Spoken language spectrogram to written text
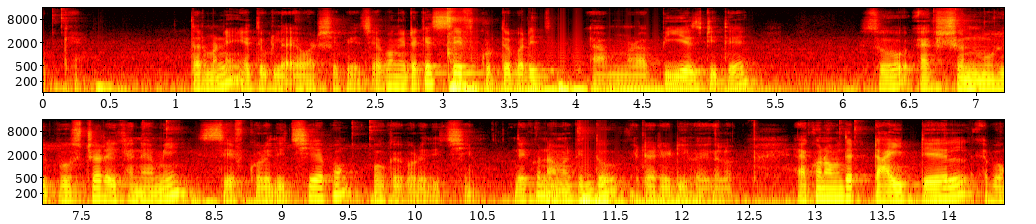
ওকে তার মানে এতগুলো অ্যাওয়ার্ড সে পেয়েছে এবং এটাকে সেভ করতে পারি আমরা পিএইচডিতে সো অ্যাকশন মুভি পোস্টার এখানে আমি সেভ করে দিচ্ছি এবং ওকে করে দিচ্ছি। দেখুন, আমার কিন্তু এটা রেডি হয়ে গেল। এখন আমাদের টাইটেল এবং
